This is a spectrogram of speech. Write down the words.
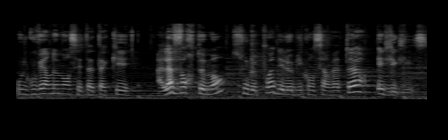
où le gouvernement s'est attaqué à l'avortement sous le poids des lobbies conservateurs et de l'Église.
